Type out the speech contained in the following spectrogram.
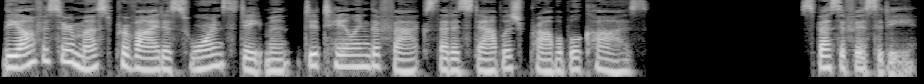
The officer must provide a sworn statement detailing the facts that establish probable cause. Specificity.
